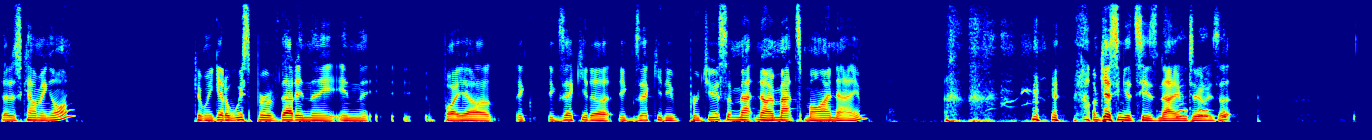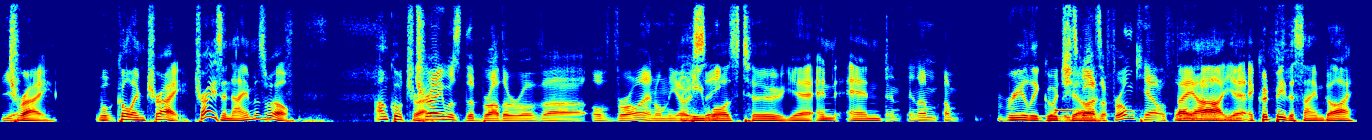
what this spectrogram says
that is coming on? Can we get a whisper of that in the in the by our ex- executive executive producer Matt? No, Matt's my name. I'm guessing it's his name too, is it? Yeah. Trey. We'll call him Trey. Trey's a name as well. Uncle Trey. Trey was the brother of uh, of Ryan on the OC. He was too, yeah, and and, and, and I'm, I'm really good these show. guys are from California. They are, yeah. It could be the same guy.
